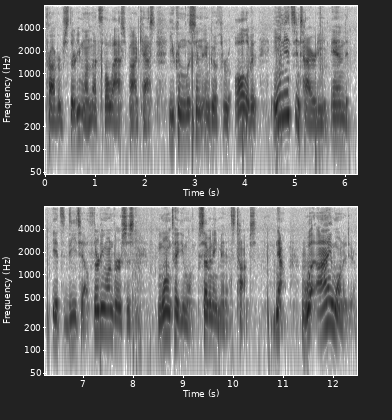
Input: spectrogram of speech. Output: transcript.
Proverbs 31. That's the last podcast. You can listen and go through all of it in its entirety and its detail. 31 verses won't take you long, seven, eight minutes tops. Now, what I want to do,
